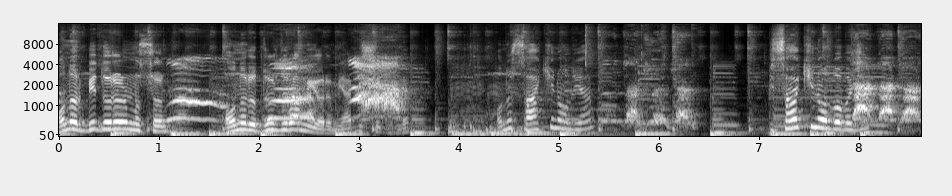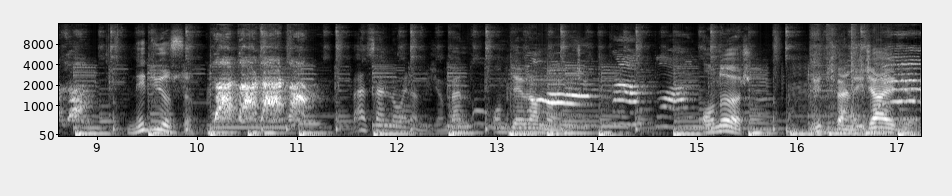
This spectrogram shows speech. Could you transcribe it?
Onur bir durur musun? Onur'u durduramıyorum ya bir şekilde. Onur sakin ol ya. Bir sakin ol babacığım. Ne diyorsun? Ben seninle oynamayacağım. Ben onu devranla oynayacağım. Onur, lütfen rica ediyorum.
